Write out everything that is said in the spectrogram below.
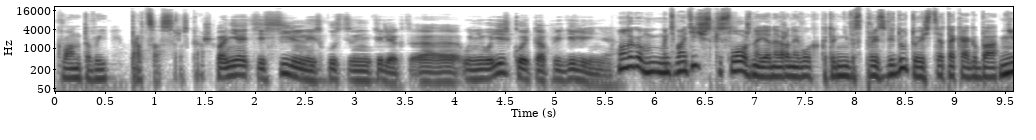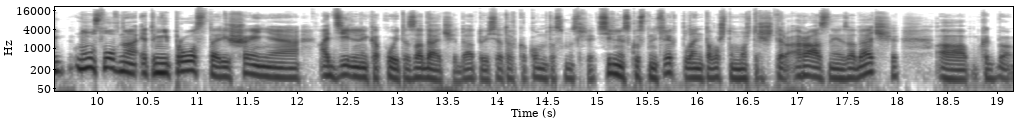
квантовый процессор, скажем. Понятие сильный искусственный интеллект, а у него есть какое-то определение? Ну, такое математически сложно, я, наверное, его как-то не воспроизведу, то есть это как бы, не, ну, условно, это не просто решение отдельной какой-то задачи, да, то есть это в каком-то смысле сильный искусственный интеллект в плане того, что он может решить разные задачи, а, как бы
